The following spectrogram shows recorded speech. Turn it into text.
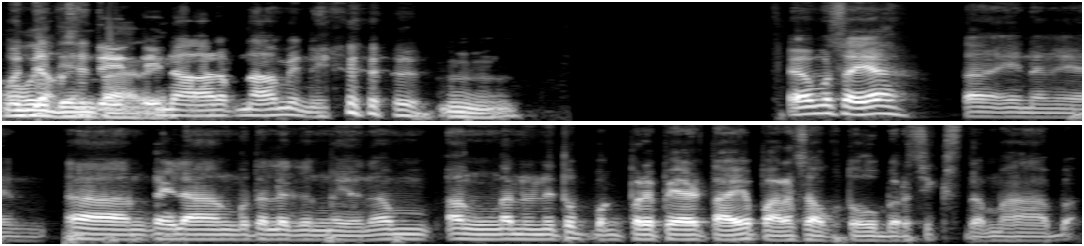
Okay kasi din, di, pare. di nahanap namin eh. Mm. Eh, masaya. Tangin na ngayon. Ah, ang kailangan ko talaga ngayon, ang, ang ano nito, pag-prepare tayo para sa October 6 na mahaba.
